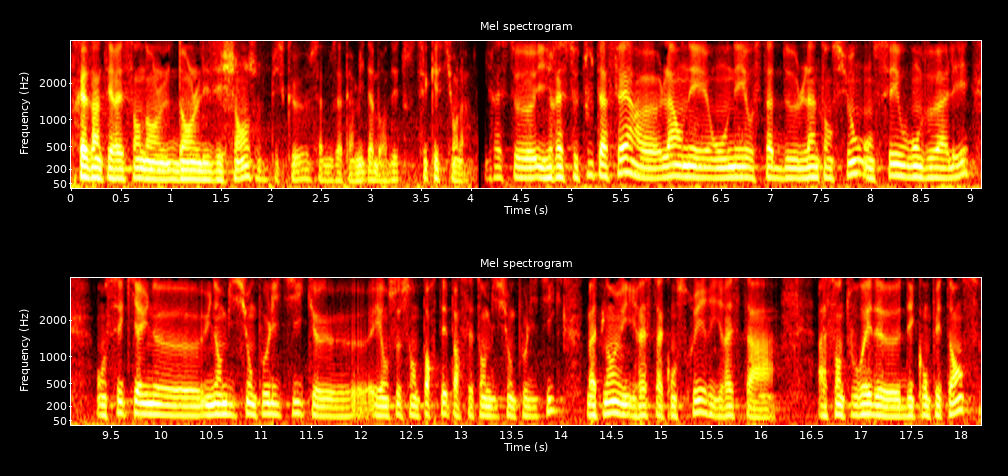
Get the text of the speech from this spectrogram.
très intéressant dans, dans, les échanges, puisque ça nous a permis d'aborder toutes ces questions-là. Il reste, il reste tout à faire. Là, on est, on est au stade de l'intention, on sait où on veut aller, on sait qu'il y a une, une ambition politique et on se sent porté par cette ambition politique. Maintenant, il reste à construire, il reste à, à s'entourer de, des compétences.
